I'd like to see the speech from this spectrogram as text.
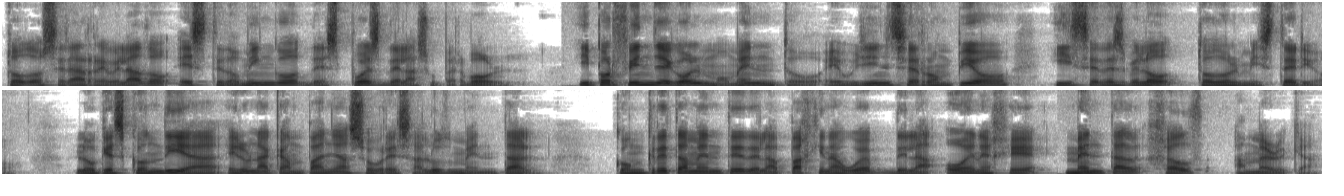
Todo será revelado este domingo después de la Super Bowl. Y por fin llegó el momento. Eugene se rompió y se desveló todo el misterio. Lo que escondía era una campaña sobre salud mental, concretamente de la página web de la ONG Mental Health America.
